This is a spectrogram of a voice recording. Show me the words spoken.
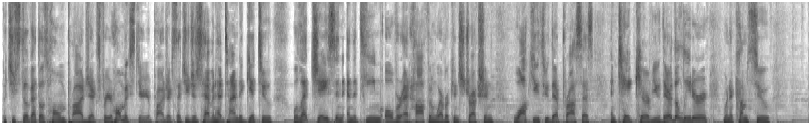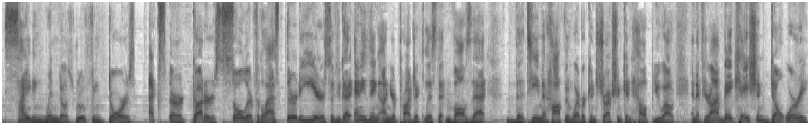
but you still got those home projects for your home exterior projects that you just haven't had time to get to. We'll let Jason and the team over at Hoffman Weber Construction walk you through that process and take care of you. They're the leader when it comes to siding, windows, roofing, doors, ex- or gutters, solar for the last 30 years. So if you've got anything on your project list that involves that, the team at Hoffman Weber Construction can help you out. And if you're on vacation, don't worry.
